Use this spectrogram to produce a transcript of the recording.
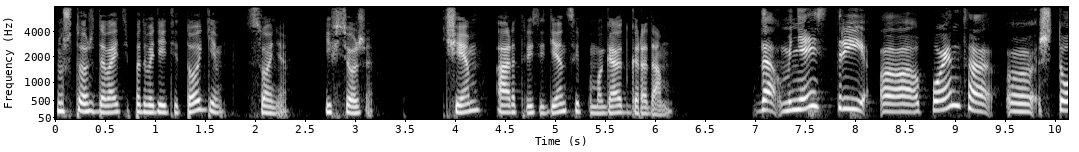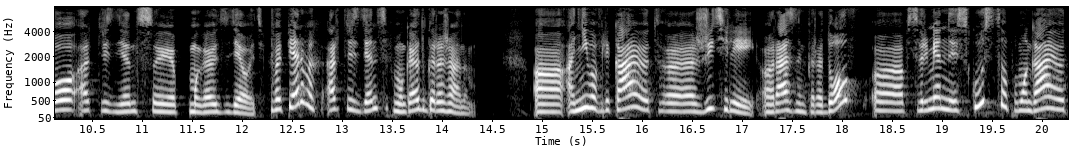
Ну что ж, давайте подводить итоги. Соня, и все же, чем арт-резиденции помогают городам? Да, у меня есть три э, поинта, э, что арт-резиденции помогают сделать. Во-первых, арт-резиденции помогают горожанам. Э, они вовлекают э, жителей разных городов э, в современное искусство, помогают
